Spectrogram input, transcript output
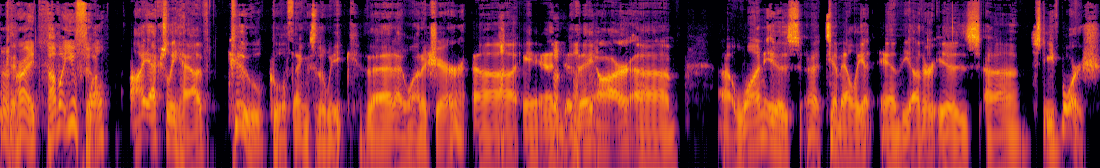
Okay. All right. How about you, Phil? Well, I actually have two cool things of the week that I want to share, uh, and they are um, uh, one is uh, Tim Elliott, and the other is uh, Steve Borsch.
